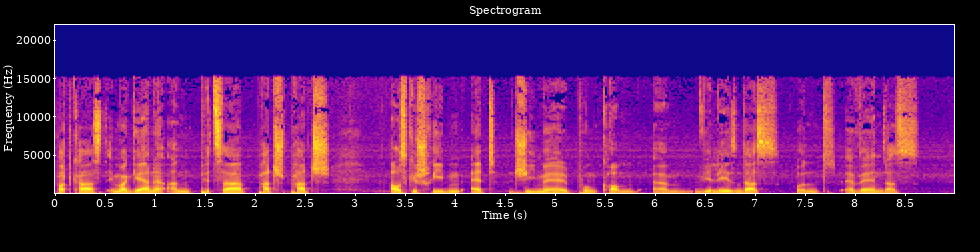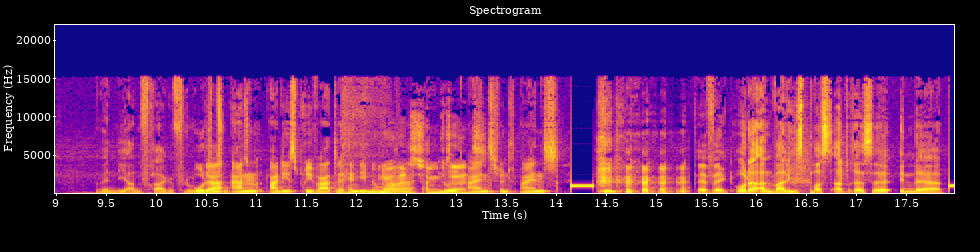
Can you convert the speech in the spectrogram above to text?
Podcast, immer gerne an pizzapatschpatsch ausgeschrieben at gmail.com. Ähm, wir lesen das und erwähnen das, wenn die Anfrage flut Oder an wird. Adis private Handynummer 0151. 0151. Perfekt. Oder an Wallis Postadresse in der.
